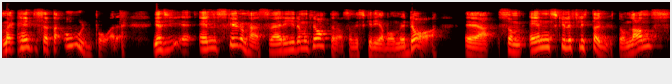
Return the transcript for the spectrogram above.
Man kan inte sätta ord på det. Jag älskar ju de här Sverigedemokraterna som vi skrev om idag. Eh, som en skulle flytta utomlands.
